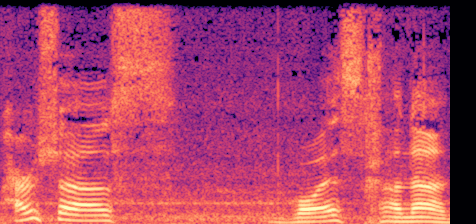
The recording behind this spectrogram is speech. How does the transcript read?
Parshas Voes Hanan.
